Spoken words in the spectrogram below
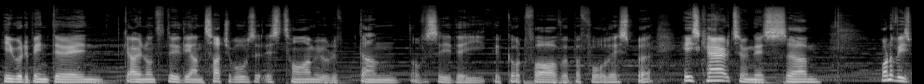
he would have been doing, going on to do the Untouchables at this time. He would have done, obviously, the, the Godfather before this, but his character in this, um, one of his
